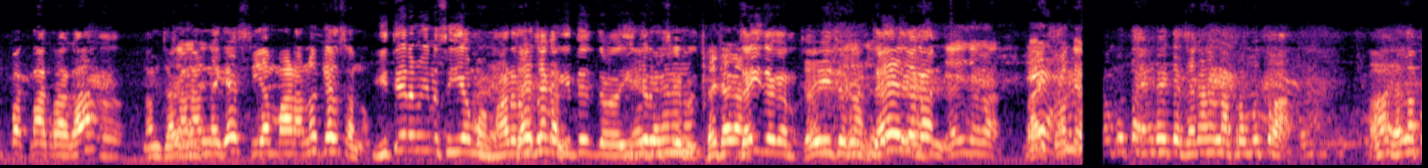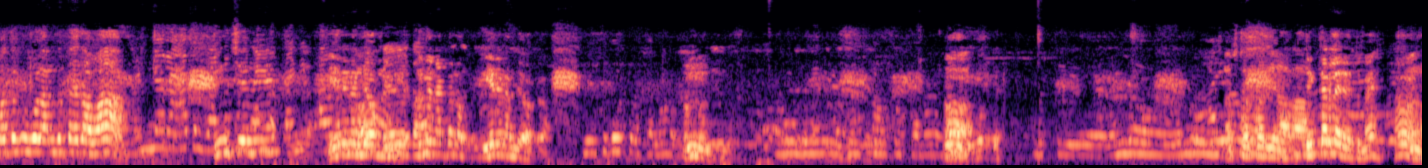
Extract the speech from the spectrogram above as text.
ಇಪ್ಪತ್ನಾಲ್ಕರಾಗ ಹಾ. ನಮ್ ಜಗನಣ್ಣಗೆ ಸಿಎಂ ಮಾಡನು ಗೆಲ್ಸನು. ಇದೇ ನಮಗಿನ ಸಿಎಂ ಮಾಡೋ ಜೈ ಜಗನ್. ಈತೆ ಜೈ ಜಗನ್. ಜೈ ಜಗನ್. ಜೈ ಜಗನ್. ಜೈ ಜಗನ್. ಪ್ರಭುತ್ವ ಹೆಂಗೈತೆ ಜಗನಣ್ಣ ಪ್ರಭುತ್ವ? ಆ ಎಲ್ಲ ಪದಕಗಳು ಅಂದುತ್ತಾ ಇದಾವ? ಪಿಂಚಣಿ ಏನೇನಂದೇವ ಏನೇನಂದೇವ ಹ್ಮ್. ಹಾ. ನಷ್ಟ ಪರಿಹಾರ. ಸ್ಟಿಕ್ಕರ್ಲೇ ರೀ ತುಮೆ. ಹ್ಮ್.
